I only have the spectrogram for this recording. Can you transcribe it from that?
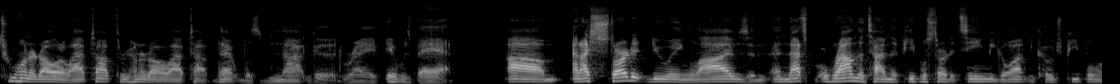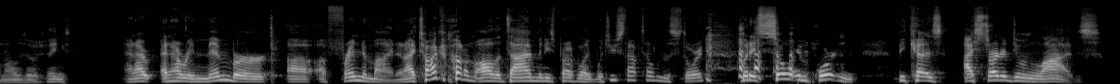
$200 laptop, $300 laptop. That was not good, right? It was bad. Um, and I started doing lives, and and that's around the time that people started seeing me go out and coach people and all these other things. And I and I remember uh, a friend of mine, and I talk about him all the time, and he's probably like, "Would you stop telling this story?" But it's so important because I started doing lives,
